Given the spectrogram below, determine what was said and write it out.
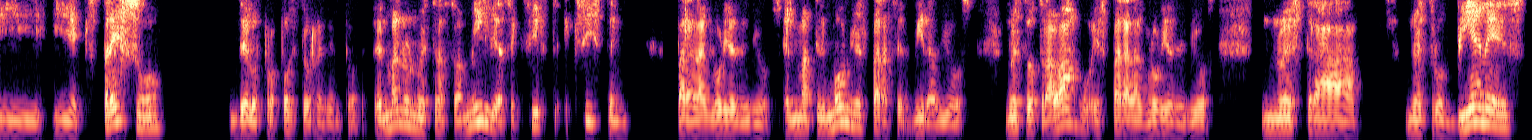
y, expreso de los propósitos redentores. Hermanos, nuestras familias existen para la gloria de Dios. El matrimonio es para servir a Dios. Nuestro trabajo es para la gloria de Dios. Nuestra, nuestros bienes,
